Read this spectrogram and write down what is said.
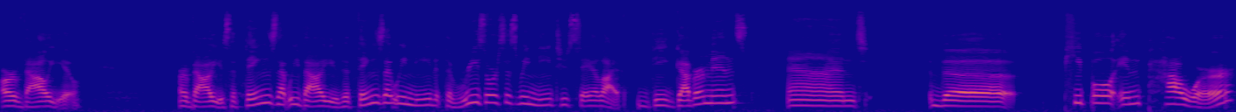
our value our values, the things that we value, the things that we need, the resources we need to stay alive. The governments and the people in power,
